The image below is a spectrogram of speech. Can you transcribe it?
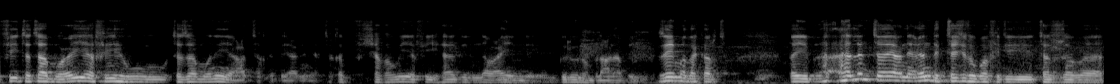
في تتابعية فيه وتزامنية أعتقد يعني أعتقد في الشفوية في هذه النوعين يقولوا لهم بالعربية زي ما ذكرت. طيب هل أنت يعني عندك تجربة في ترجمة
